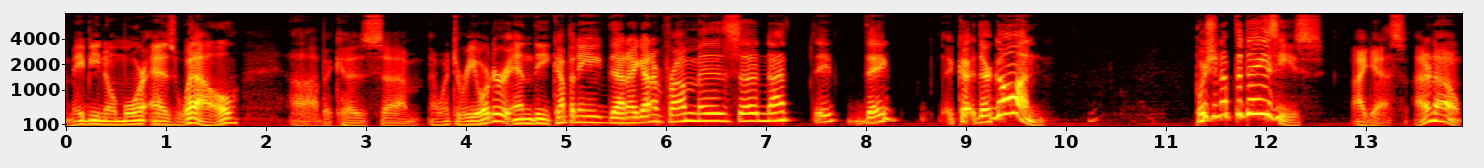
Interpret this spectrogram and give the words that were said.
may be no more as well. because um, I went to reorder, and the company that I got them from is not they, they they're gone, pushing up the daisies. I guess I don't know.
